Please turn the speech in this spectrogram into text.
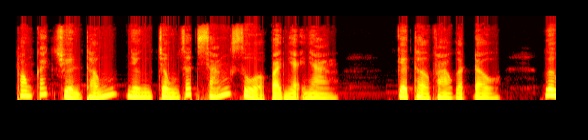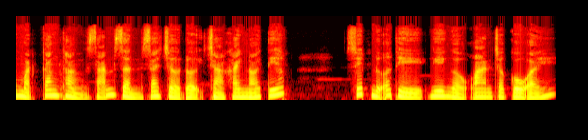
Phong cách truyền thống nhưng trông rất sáng sủa và nhẹ nhàng. Kiệt thở phào gật đầu, gương mặt căng thẳng giãn dần ra chờ đợi Trà Khanh nói tiếp. Suýt nữa thì nghi ngờ oan cho cô ấy.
